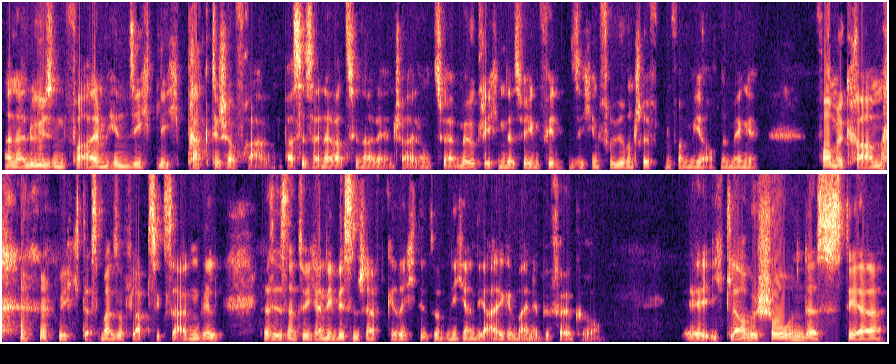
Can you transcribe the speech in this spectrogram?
Analysen, vor allem hinsichtlich praktischer Fragen, was ist eine rationale Entscheidung, zu ermöglichen. Deswegen finden sich in früheren Schriften von mir auch eine Menge Formelkram, wie ich das mal so flapsig sagen will. Das ist natürlich an die Wissenschaft gerichtet und nicht an die allgemeine Bevölkerung. Äh, ich glaube schon, dass der,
